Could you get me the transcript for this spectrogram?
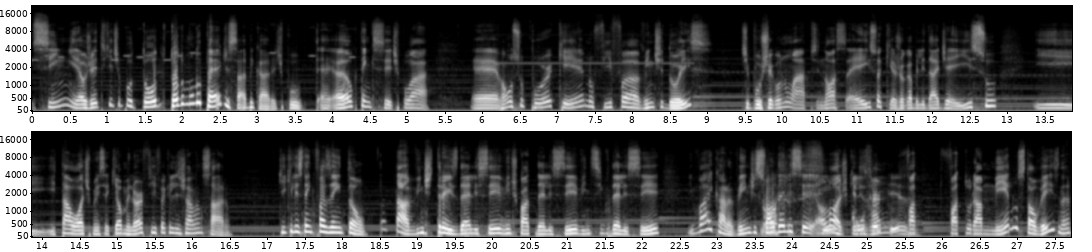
Sim, é o jeito que, tipo, todo, todo mundo pede, sabe, cara? Tipo, é, é o que tem que ser. Tipo, ah, é, vamos supor que no FIFA 22 Tipo, chegou no ápice. Nossa, é isso aqui, a jogabilidade é isso e, e tá ótimo. Esse aqui é o melhor FIFA que eles já lançaram. O que, que eles têm que fazer então? Tá, tá 23 DLC, 24 DLC, 25 DLC e vai, cara, vende só Nossa, DLC. Sim, é lógico que eles certeza. vão faturar menos, talvez, né?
